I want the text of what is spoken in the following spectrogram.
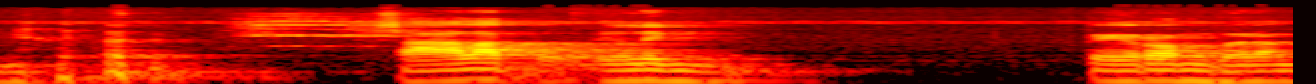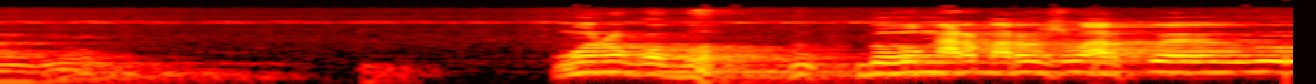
Salat eling terong barang itu. Ngono kok, Bu. Nggo ngarep-arep swarga iku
